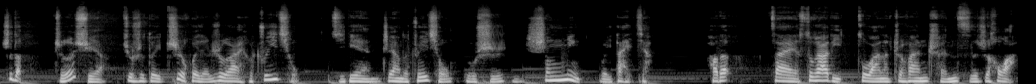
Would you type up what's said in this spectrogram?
是的，哲学啊，就是对智慧的热爱和追求，即便这样的追求有时以生命为代价。好的，在苏格拉底做完了这番陈词之后啊，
